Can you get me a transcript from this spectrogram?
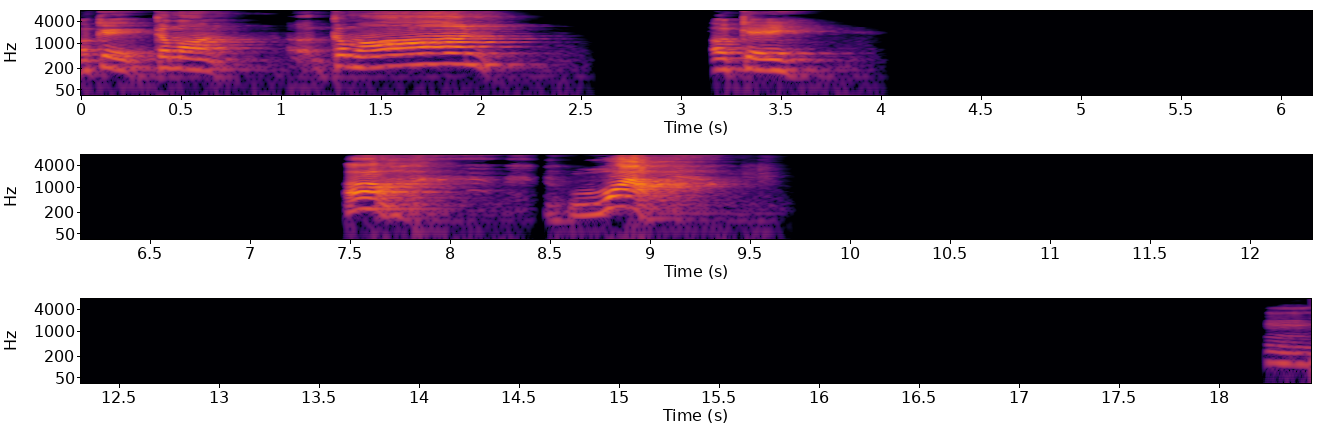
Okay, come on. Uh, come on. Okay. Oh. Wow. Hmm.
